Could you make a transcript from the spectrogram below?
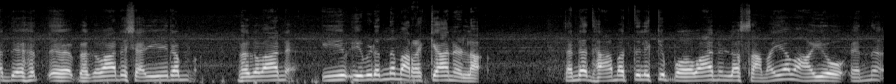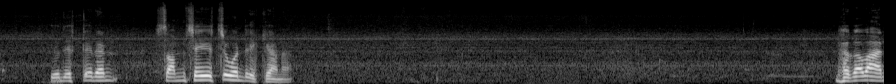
അദ്ദേഹത്തെ ഭഗവാന്റെ ശരീരം ഭഗവാൻ ഈ ഇവിടുന്ന് മറയ്ക്കാനുള്ള തന്റെ ധാമത്തിലേക്ക് പോവാനുള്ള സമയമായോ എന്ന് യുധിഷ്ഠിരൻ സംശയിച്ചു കൊണ്ടിരിക്കുകയാണ് ഭഗവാൻ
